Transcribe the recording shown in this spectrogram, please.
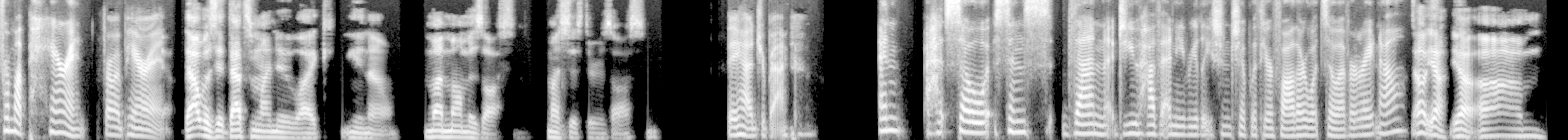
From a parent. from a parent. That was it. That's when I knew, like, you know, my mom is awesome. My sister is awesome. They had your back. And so since then, do you have any relationship with your father whatsoever right now? Oh yeah, yeah. Um,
